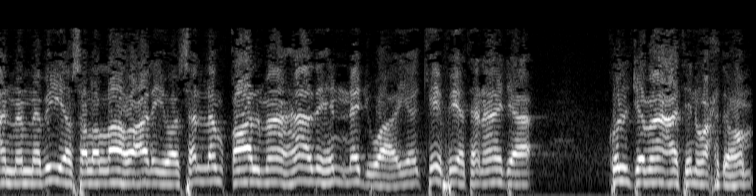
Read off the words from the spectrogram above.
أن النبي صلى الله عليه وسلم قال ما هذه النجوى؟ كيف يتناجى كل جماعة وحدهم؟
